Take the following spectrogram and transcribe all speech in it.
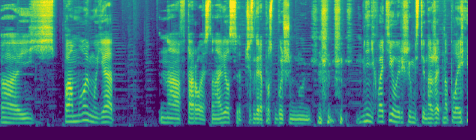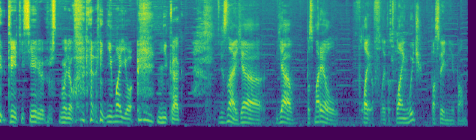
А, по-моему, я на второй остановился. Честно говоря, просто больше ну, мне не хватило решимости нажать на плей третью серию, что понял, не мое, никак. Не знаю, я, я посмотрел Fly, этот Flying Witch, последние, по-моему,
